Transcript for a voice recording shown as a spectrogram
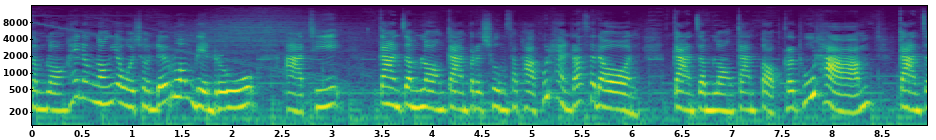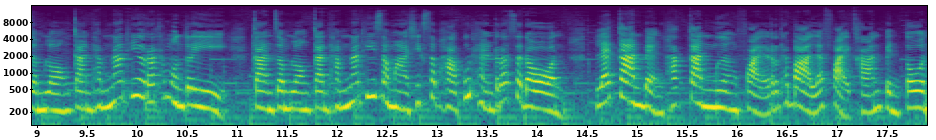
จำลองให้น้องๆเยาวชนได้ร่วมเรียนรู้ อาทิ การจำลองการประชุมสภาผู้แทนราษฎร การจำลองการตอบกระทู้ถาม การจำลองการทำหน้าที่รัฐมนตรี การจำลองการทำหน้าที่สมาชิกสภาผู้แทนราษฎร และการแบ่งพักการเมืองฝ่ายรัฐบาลและฝ่ายค้านเป็นต้น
